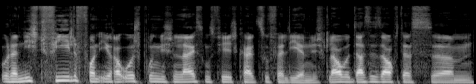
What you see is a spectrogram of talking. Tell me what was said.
oder nicht viel von ihrer ursprünglichen Leistungsfähigkeit zu verlieren. Ich glaube, das ist auch das, ähm,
